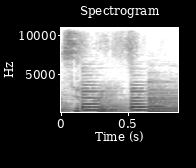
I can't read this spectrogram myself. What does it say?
Surprise.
